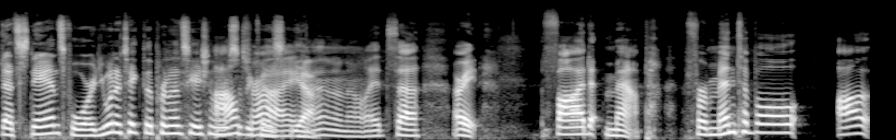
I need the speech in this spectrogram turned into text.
that stands for, do you want to take the pronunciation, I'll try. I yeah. I don't know. It's uh all right. FODMAP. Fermentable o-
